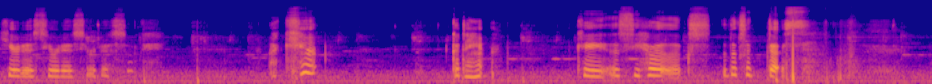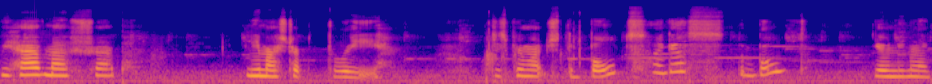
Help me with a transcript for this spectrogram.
Here it is, here it is, here it is, okay. I can't, god dang it. Okay, let's see how it looks. It looks like this. We have mousetrap, need mousetrap 3 is pretty much the bolt, I guess. The bolt. Yeah, we need like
